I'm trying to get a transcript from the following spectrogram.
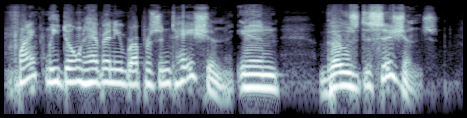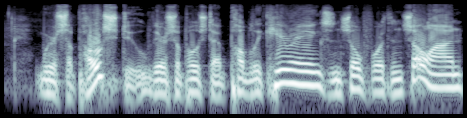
frankly, don't have any representation in those decisions. We're supposed to. They're supposed to have public hearings and so forth and so on.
